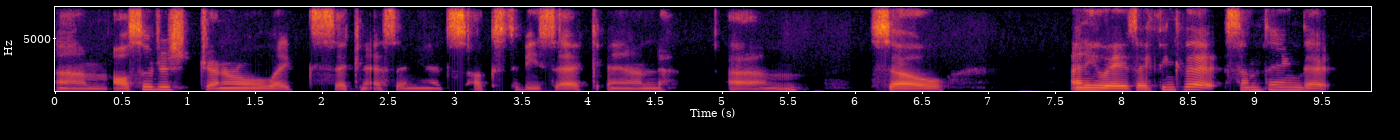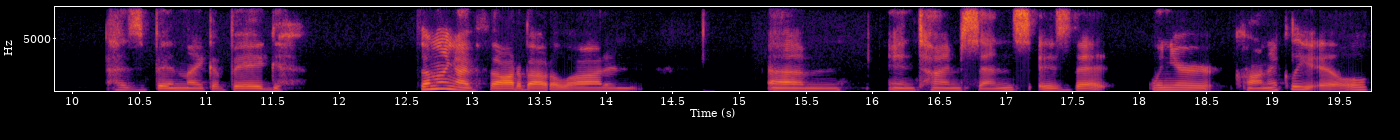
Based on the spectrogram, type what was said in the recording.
um, also just general like sickness. I mean, it sucks to be sick. And um, so, anyways, I think that something that has been like a big something I've thought about a lot and um, in time since is that when you're chronically ill,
